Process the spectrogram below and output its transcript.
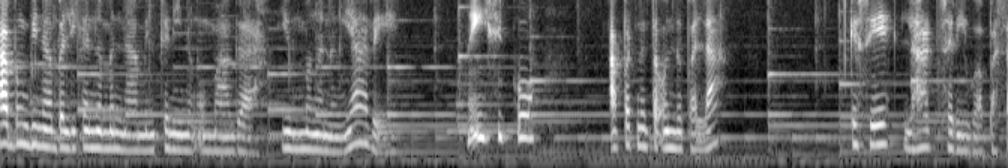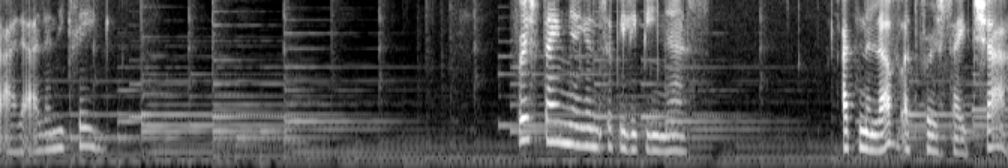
Habang binabalikan naman namin kaninang umaga yung mga nangyari, naisip ko, apat na taon na pala. Kasi lahat sariwa pa sa alaala ni Craig. First time niya yun sa Pilipinas. At na love at first sight siya.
